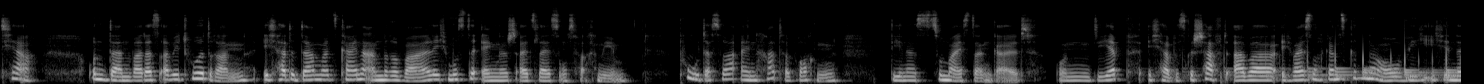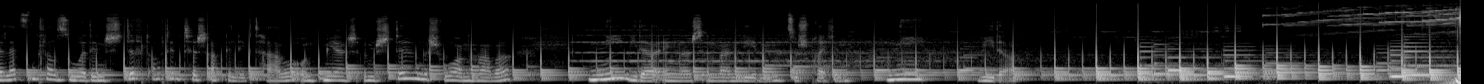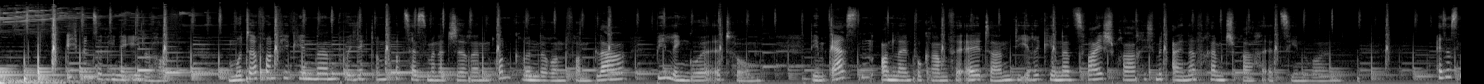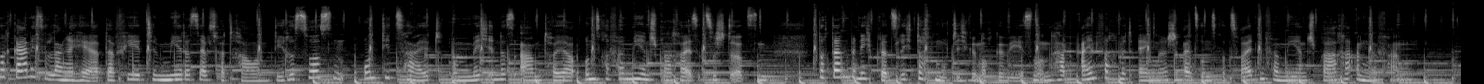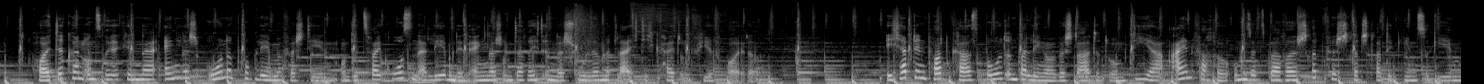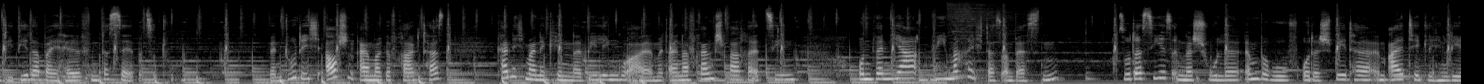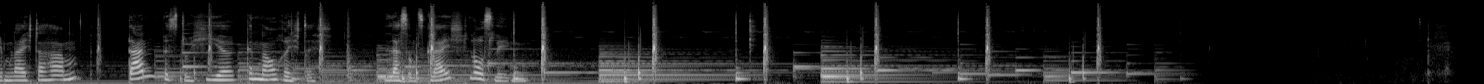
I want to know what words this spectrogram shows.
Tja, und dann war das Abitur dran. Ich hatte damals keine andere Wahl, ich musste Englisch als Leistungsfach nehmen. Puh, das war ein harter Brocken, den es zu meistern galt. Und yep, ich habe es geschafft, aber ich weiß noch ganz genau, wie ich in der letzten Klausur den Stift auf den Tisch abgelegt habe und mir im Stillen geschworen habe, nie wieder Englisch in meinem Leben zu sprechen. Nie wieder. Sabine Edelhoff, Mutter von vier Kindern, Projekt- und Prozessmanagerin und Gründerin von Bla Bilingual at Home dem ersten Online-Programm für Eltern, die ihre Kinder zweisprachig mit einer Fremdsprache erziehen wollen. Es ist noch gar nicht so lange her, da fehlte mir das Selbstvertrauen, die Ressourcen und die Zeit, um mich in das Abenteuer unserer Familiensprachreise zu stürzen. Doch dann bin ich plötzlich doch mutig genug gewesen und habe einfach mit Englisch als unsere zweiten Familiensprache angefangen. Heute können unsere Kinder Englisch ohne Probleme verstehen und die zwei Großen erleben den Englischunterricht in der Schule mit Leichtigkeit und viel Freude. Ich habe den Podcast Bold und Balingo gestartet, um dir einfache, umsetzbare Schritt-für-Schritt-Strategien zu geben, die dir dabei helfen, dasselbe zu tun. Wenn du dich auch schon einmal gefragt hast, kann ich meine Kinder bilingual mit einer Fremdsprache erziehen? Und wenn ja, wie mache ich das am besten? So dass sie es in der Schule, im Beruf oder später im alltäglichen Leben leichter haben? Dann bist du hier genau richtig. Lass uns gleich loslegen.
